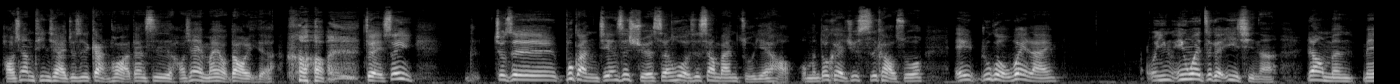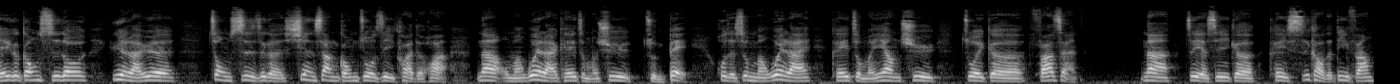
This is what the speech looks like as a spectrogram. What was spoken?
好像听起来就是干话，但是好像也蛮有道理的。对，所以就是不管你今天是学生或者是上班族也好，我们都可以去思考说：诶，如果未来因因为这个疫情呢，让我们每一个公司都越来越重视这个线上工作这一块的话，那我们未来可以怎么去准备，或者是我们未来可以怎么样去做一个发展？那这也是一个可以思考的地方。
